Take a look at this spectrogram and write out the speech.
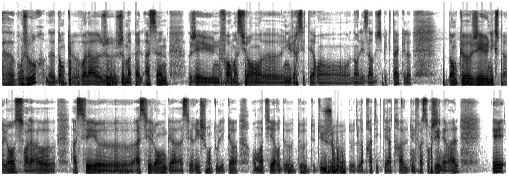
Euh, bonjour, euh, donc euh, voilà, je, m'appelle Hassan, j'ai eu une formation universitaire dans les arts du spectacle. Donc j'ai une expérience voilà assez assez longue, assez riche en tous les cas en matière de, du jeu, de, de la pratique théâtrale d'une façon générale. Et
